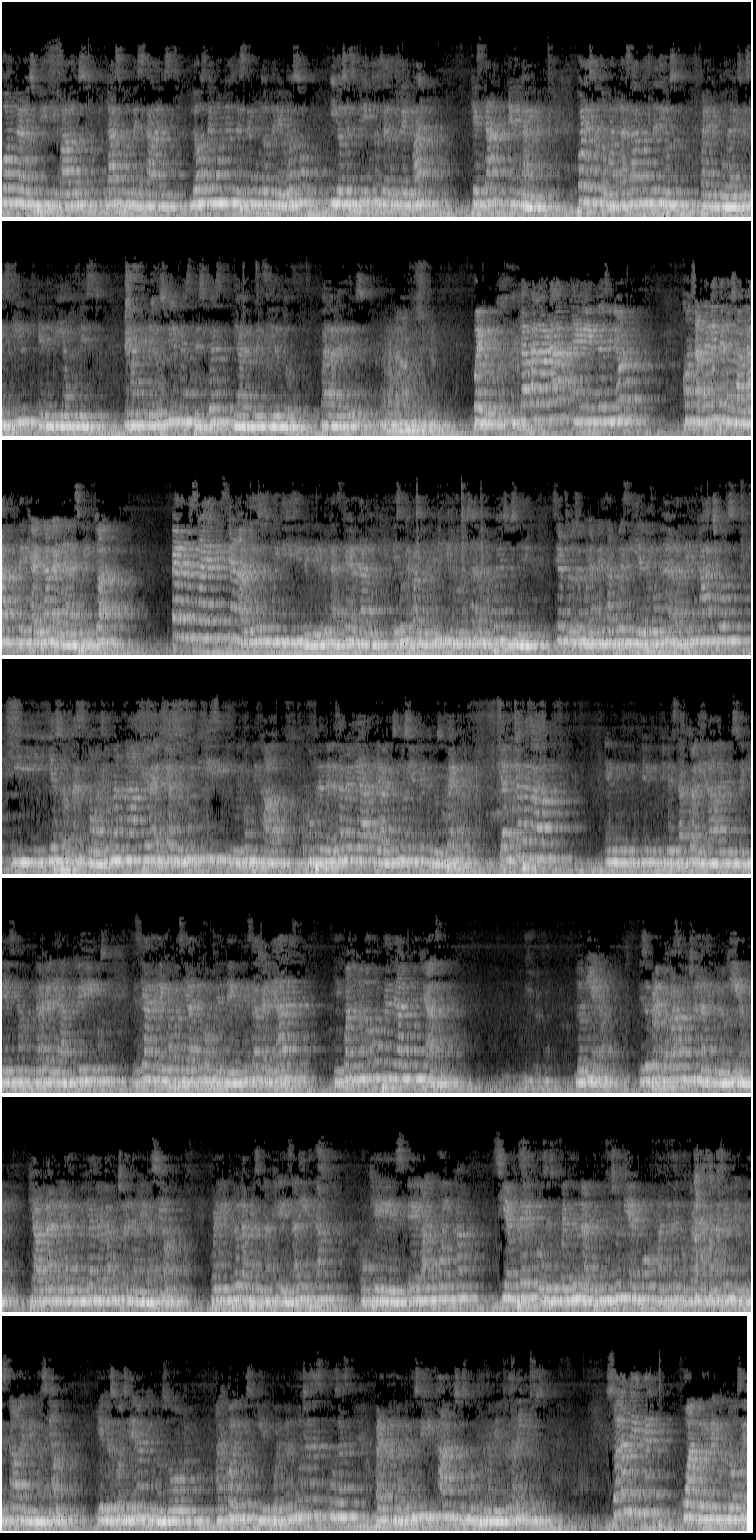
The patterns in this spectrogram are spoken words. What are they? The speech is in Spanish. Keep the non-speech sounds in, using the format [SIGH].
contra los principados, las potestades, los demonios de este mundo tenebroso y los espíritus del, mal que están en el aire. Por eso tomad las armas de Dios para que podáis resistir en el día funesto y manteneros firmes después de haber vencido todo. Palabra de Dios. Bueno, la palabra eh, del Señor constantemente nos habla de que hay una realidad espiritual. Cuando uno no comprende algo, ¿uno qué hace? Lo niega. Eso, por ejemplo, pasa mucho en la psicología, que hablan, en la psicología se habla mucho de la negación. Por ejemplo, la persona que es adicta o que es eh, alcohólica siempre o se somete durante mucho tiempo antes de encontrar una sanación en un estado de negación. Y ellos consideran que no son alcohólicos y encuentran muchas excusas para tratar de justificar sus comportamientos adictos. Solamente cuando reconoce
